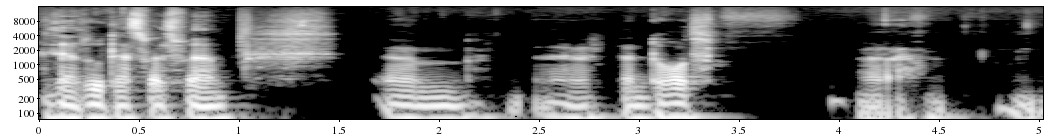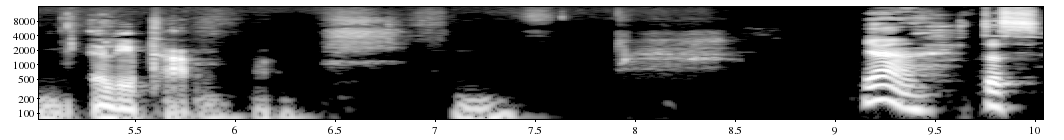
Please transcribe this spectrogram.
ist ja so das, was wir ähm, äh, dann dort äh, erlebt haben. Ja, das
